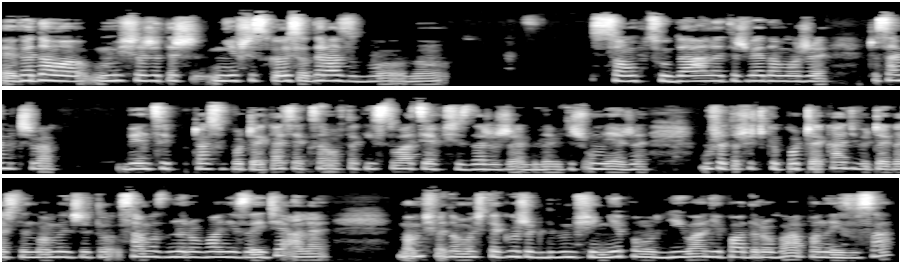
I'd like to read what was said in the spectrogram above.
E, wiadomo, myślę, że też nie wszystko jest od razu, bo no, są cuda, ale też wiadomo, że czasami trzeba więcej czasu poczekać. Jak samo w takich sytuacjach się zdarza, że bynajmniej też u mnie, że muszę troszeczkę poczekać, wyczekać ten moment, że to samo zdenerwowanie zejdzie, ale mam świadomość tego, że gdybym się nie pomodliła, nie poadorowała Pana Jezusa,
